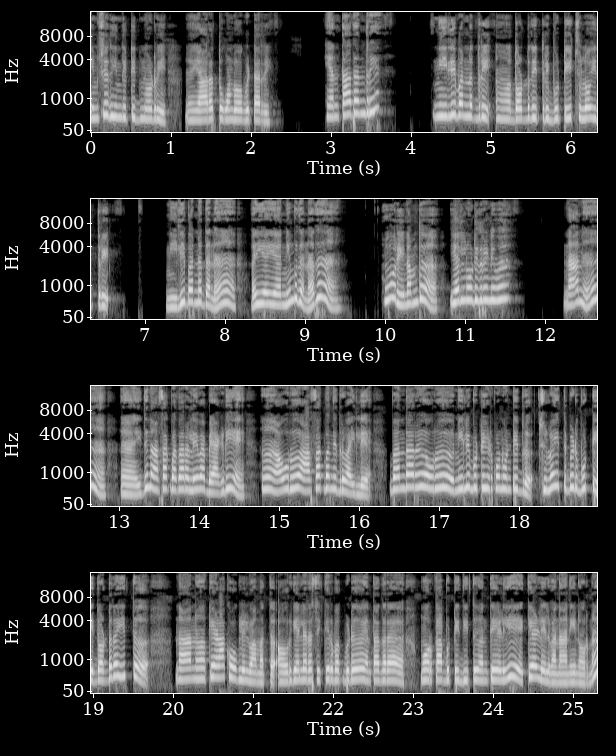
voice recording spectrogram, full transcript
ನಿಮಿಷದ ಹಿಂದೆ ಇಟ್ಟಿದ್ ನೋಡ್ರಿ. ಯಾರ ತಗೊಂಡು ಹೋಗ್ಬಿಟ್ಟಾರ್ರಿ? ಎಂತಾದಂದ್ರಿ? ನೀಲಿ ಬಣ್ಣದ್ರಿ. ದೊಡ್ಡದಿತ್ರಿ ಬುಟ್ಟಿ ಚಲೋ ಇತ್ರಿ. ನೀಲಿ ಬಣ್ಣದನ? ಅಯ್ಯಯ್ಯ ನಿಮ್ದನ ಅದ? ಹ್ಞೂ ರೀ ನಮ್ದು. ಎಲ್ಲಿ ನೋಡಿದ್ರಿ ನೀವು? ನಾನು ಇದನ್ನ ಆರ್ಸಾಕ್ ಬ್ಯಾಗ್ಡಿ. ಬ್ಯಾಗಡಿ ಅವರು ಆರ್ಸಾಕ್ ಬಂದಿದ್ರು ಇಲ್ಲಿ. ಬಂದಾರು, ಅವರು ನೀಲಿ ಬುಟ್ಟಿ ಹಿಡ್ಕೊಂಡು ಹೊಂಟಿದ್ರು. ಚಲೋ ಇತ್ತು ಬಿಡು ಬುಟ್ಟಿ, ದೊಡ್ಡದ ಇತ್ತು. ನಾನು ಕೇಳಾಕ ಹೋಗ್ಲಿಲ್ವಾ ಮತ್ತೆ ಅವ್ರಿಗೆಲ್ಲರ ಸಿಕ್ಕಿರ್ಬೇಕು ಬಿಡು, ಎಂತಾದ್ರ ಮೋರ್ಕಾ ಬುಟ್ಟಿದಿತ್ತು ಅಂತೇಳಿ ಕೇಳಲಿಲ್ವಾ ನಾನೇನು ಅವ್ರನ್ನ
